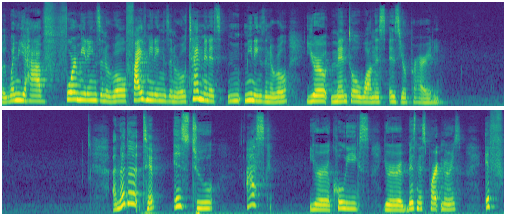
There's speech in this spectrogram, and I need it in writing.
But when you have four meetings in a row, five meetings in a row, 10 minutes m- meetings in a row, your mental wellness is your priority. Another tip is to ask your colleagues, your business partners, if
